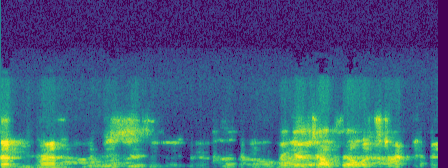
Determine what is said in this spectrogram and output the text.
And run. I go tell Phil it's time to come in.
